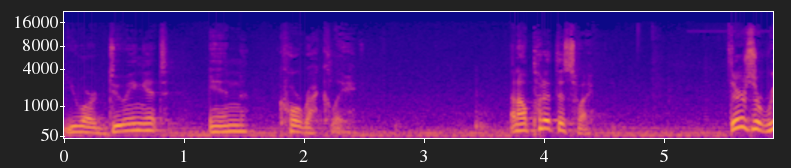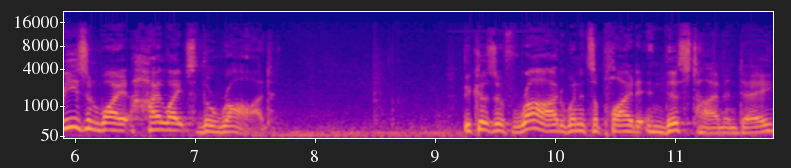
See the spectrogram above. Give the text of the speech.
you are doing it incorrectly. And I'll put it this way there's a reason why it highlights the rod. Because if rod, when it's applied in this time and day,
